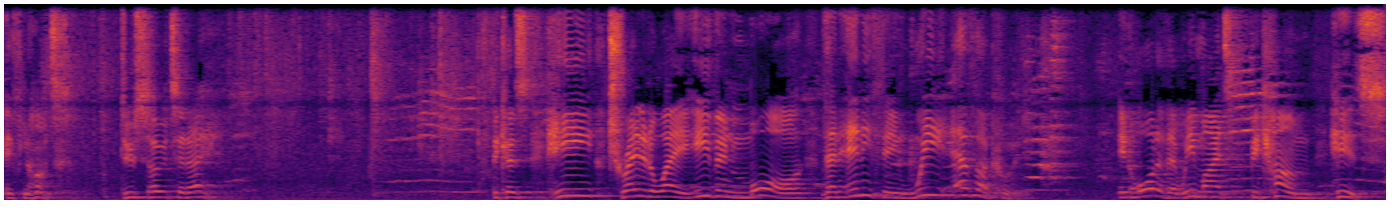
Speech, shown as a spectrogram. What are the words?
If not, do so today. Because he traded away even more than anything we ever could in order that we might become his.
